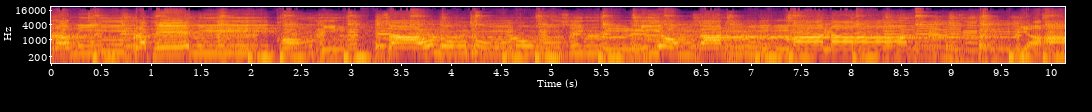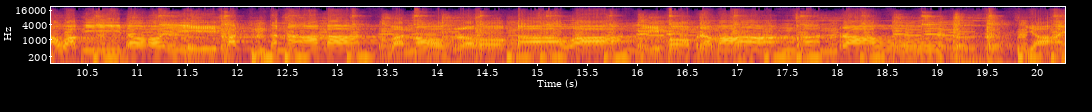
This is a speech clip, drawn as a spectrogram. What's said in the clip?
เรานี้ประเพณีของถิ่น สาวนุ่งทุ่งนุ่งสิ้นนิยมกันมานาน อย่าหาว่าพี่ด้อยพัฒนาการบ้านนอกรอกตาหวานนี่พอประมาณบ้านเรา อย่าให้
